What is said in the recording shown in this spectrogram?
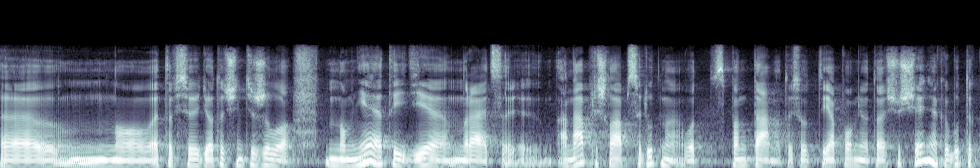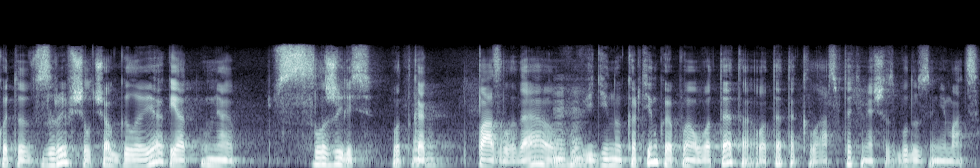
э, но это все идет очень тяжело. Но мне эта идея нравится. Она пришла абсолютно вот спонтанно. То есть вот я помню это ощущение, как будто какой-то взрыв, щелчок в голове. Я, у меня сложились вот как пазлы, да, угу. в единую картинку, я понял, вот это, вот это класс, вот этим я сейчас буду заниматься.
